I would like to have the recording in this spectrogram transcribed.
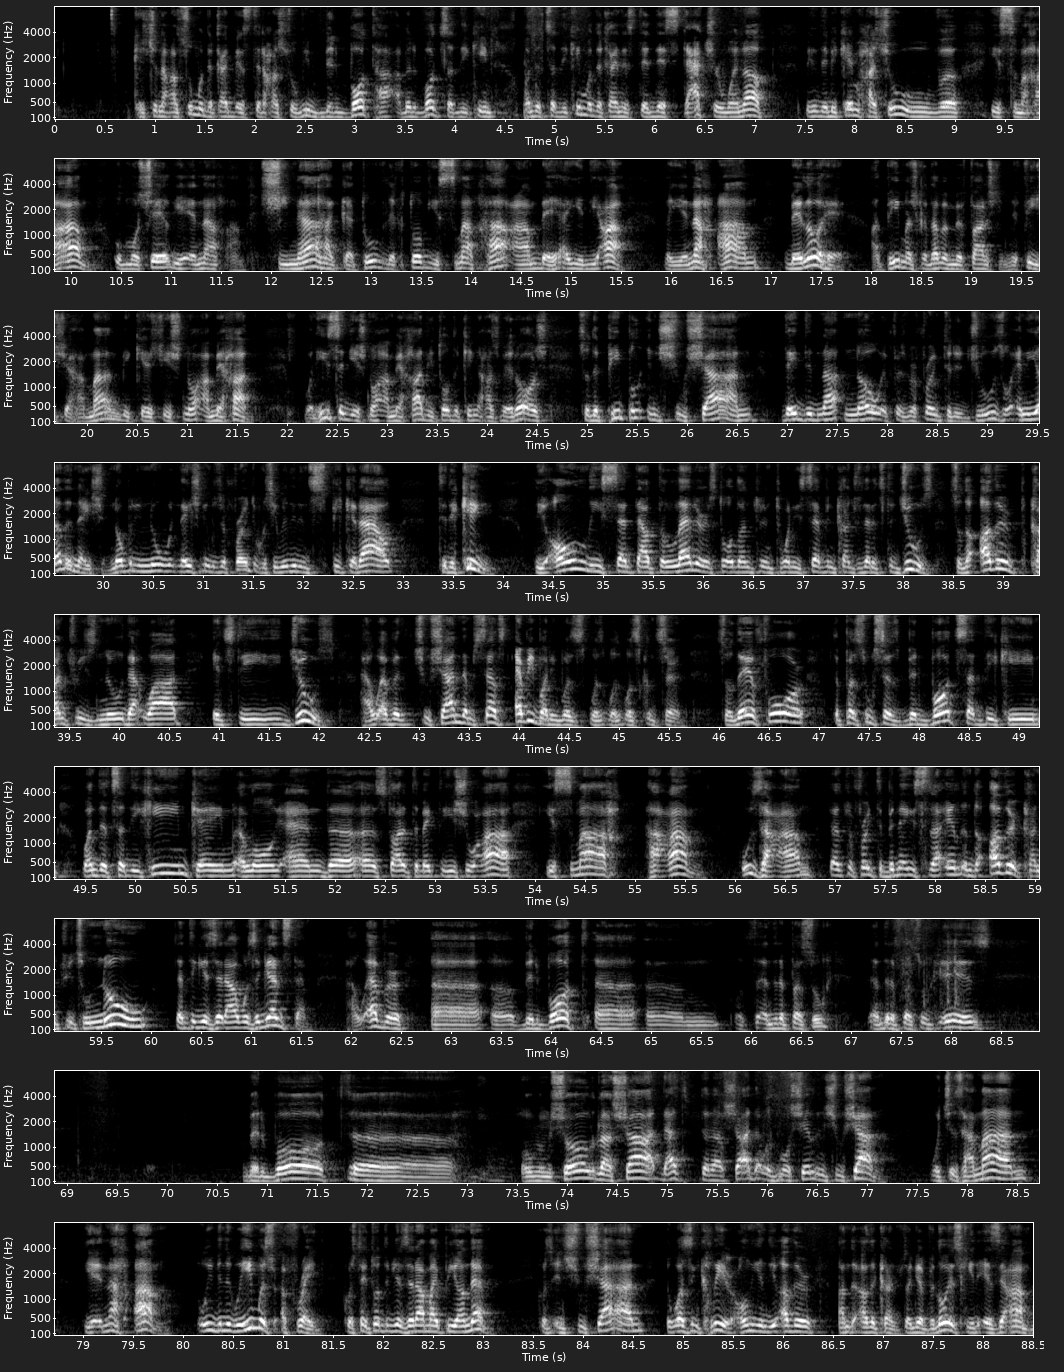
כשנעשו מרדכי ואסתר חשובים ברבות, ברבות צדיקים, when the צדיקים מרדכי ואסתר, their stature went up, meaning they became חשוב, ישמח העם, ומשה ינח עם. שינה הכתוב לכתוב ישמח העם בהידיעה, וינח עם בלוה, על פי מה שכתב במפרשים, לפי שהמן ביקש ישנו עם אחד. When he said Yeshno Amehad, he told the king Ahasuerus, so the people in Shushan they did not know if it was referring to the Jews or any other nation. Nobody knew what nation he was referring to because he really didn't speak it out to the king. He only sent out the letters to all the 127 countries that it's the Jews. So the other countries knew that what? It's the Jews. However, Shushan themselves, everybody was, was, was, was concerned. So therefore, the Pasuk says, Birbot Tzadikim, when the Tzadikim came along and uh, uh, started to make the Yeshua, Yismach Ha'am, Who's Ha'am? That's referring to Bnei Israel and the other countries who knew that the Gezerah was against them. However, uh, uh, Birbot, uh, um, what's the end of the Pasuk? The end of the Pasuk is Birbot, uh, Ubimshol, Rasha, that's the Rasha that was Moshe in Shushan, which is Haman, Yenah Am. Even the Goyim was afraid because they thought the Gezerah might be on them because in Shushan it wasn't clear. Only in the other on the other countries. Again, Shushan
